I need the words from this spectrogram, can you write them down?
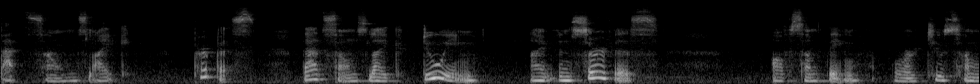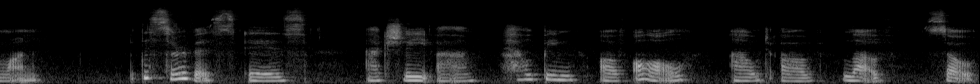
that sounds like purpose. That sounds like doing. I'm in service of something or to someone. But this service is actually uh, helping of all out of love. So,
